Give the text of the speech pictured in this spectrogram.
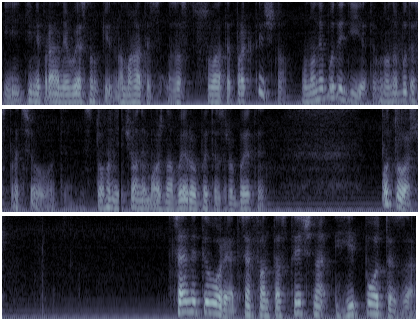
і ті неправильні висновки намагатися застосувати практично, воно не буде діяти, воно не буде спрацьовувати. З того нічого не можна виробити, зробити. Отож, це не теорія, це фантастична гіпотеза,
